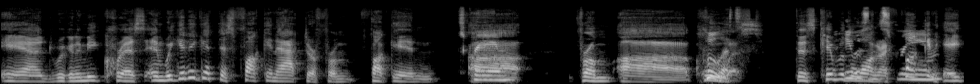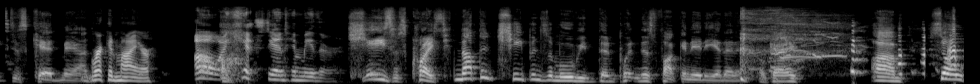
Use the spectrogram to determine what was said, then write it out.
and we're going to meet Chris, and we're going to get this fucking actor from fucking Scream. uh, from uh, Clueless. Clueless. This kid with He the long in longer. I fucking hate this kid, man. Breckin Meyer. Oh, I can't stand him either. Jesus Christ. Nothing cheapens a movie than putting this fucking idiot in it. Okay. um, so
